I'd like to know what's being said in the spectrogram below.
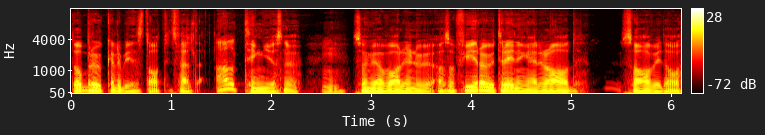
då brukar det bli ett statiskt fält. Allting just nu Mm. som vi har varit nu, alltså fyra utredningar i rad sa vi då,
